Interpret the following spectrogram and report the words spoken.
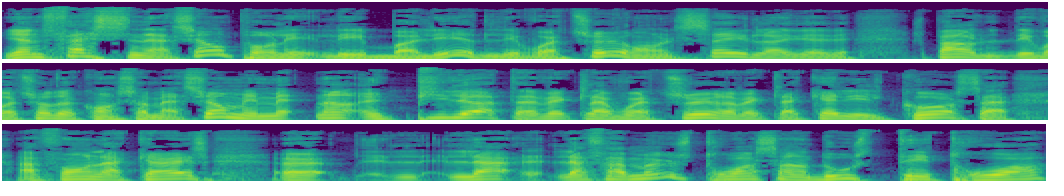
il y a une fascination pour les, les bolides, les voitures, on le sait. Là, a- je parle des voitures de consommation, mais maintenant un pilote avec la voiture avec laquelle il course à, à fond la caisse. Euh, la, la fameuse 312 T3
